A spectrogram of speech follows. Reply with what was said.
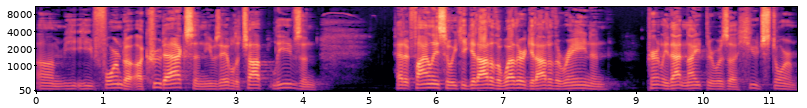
Um, he, he, formed a, a crude axe and he was able to chop leaves and had it finally so he could get out of the weather, get out of the rain. And apparently that night there was a huge storm.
